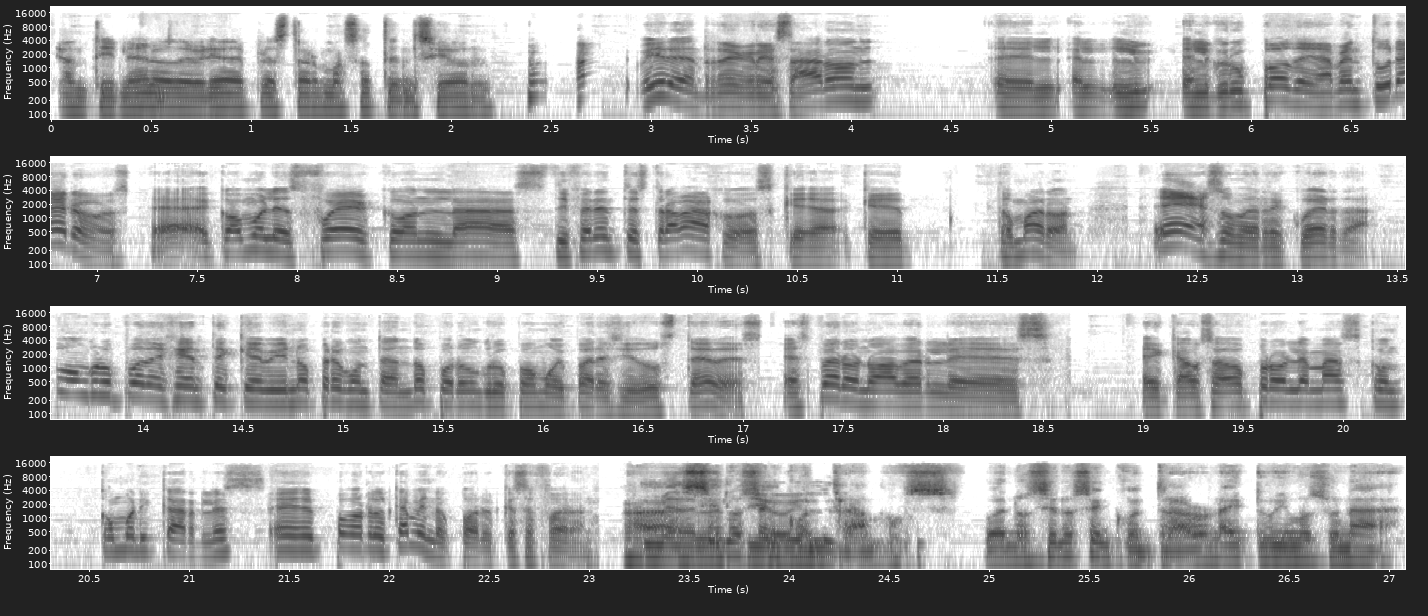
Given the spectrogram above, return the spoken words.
Cantinero debería de prestar más atención. Miren, regresaron el, el- el grupo de aventureros. Eh, ¿Cómo les fue con los diferentes trabajos que, que tomaron? Eso me recuerda. Un grupo de gente que vino preguntando por un grupo muy parecido a ustedes. Espero no haberles eh, causado problemas con comunicarles eh, por el camino por el que se fueron. Ah, sí nos encontramos. Bueno, sí nos encontraron. Ahí tuvimos una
